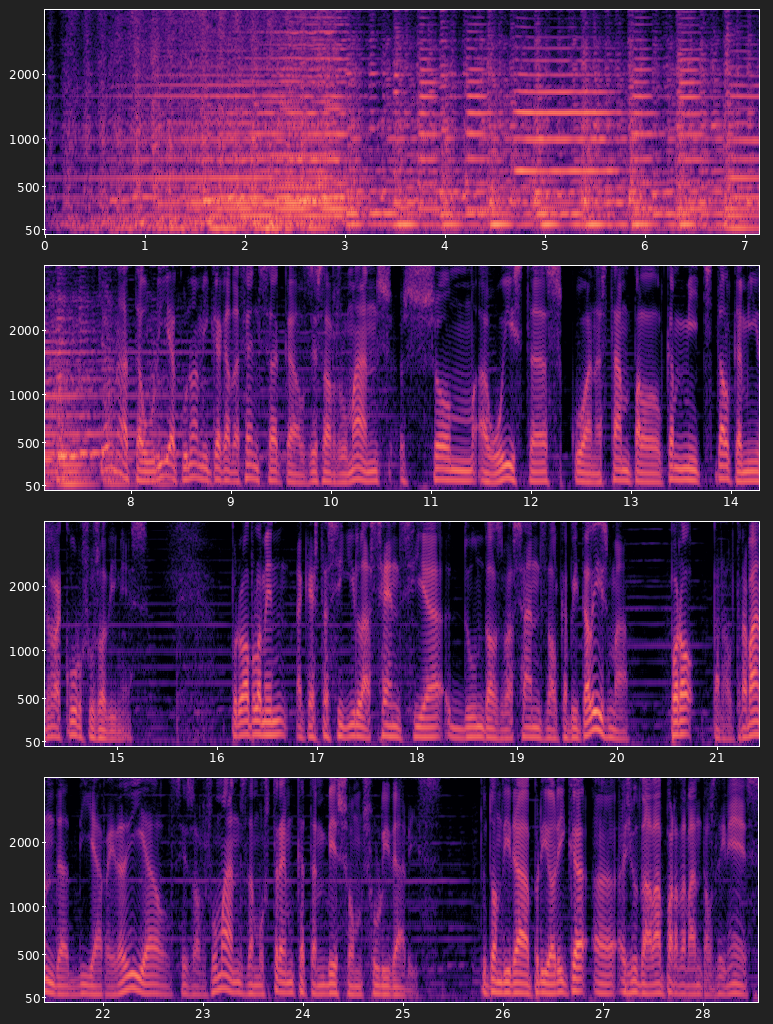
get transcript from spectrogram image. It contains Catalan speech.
Una teoria econòmica que defensa que els éssers humans som egoistes quan estan pel camp mig del camí recursos o diners. Probablement aquesta sigui l'essència d'un dels vessants del capitalisme. Però, per altra banda, dia rere dia, els éssers humans demostrem que també som solidaris. Tothom dirà a priori que eh, ajudava per davant dels diners,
